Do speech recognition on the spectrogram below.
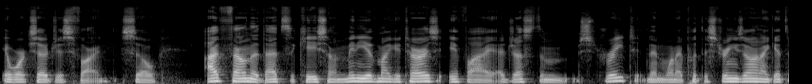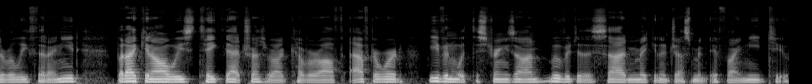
It works out just fine. So I've found that that's the case on many of my guitars. If I adjust them straight, then when I put the strings on, I get the relief that I need. But I can always take that truss rod cover off afterward, even with the strings on, move it to the side, and make an adjustment if I need to.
